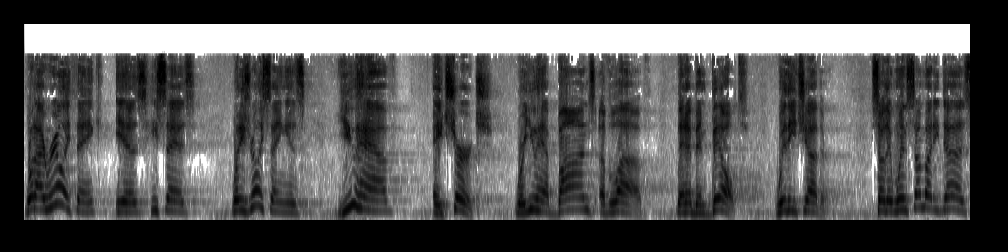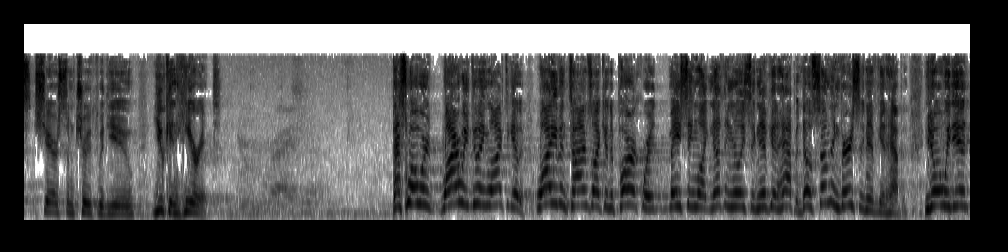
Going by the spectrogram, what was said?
What I really think is, he says, what he's really saying is, you have a church where you have bonds of love that have been built with each other so that when somebody does share some truth with you, you can hear it. That's what we're, why are we doing life together? Why even times like in the park where it may seem like nothing really significant happened? No, something very significant happened. You know what we did?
